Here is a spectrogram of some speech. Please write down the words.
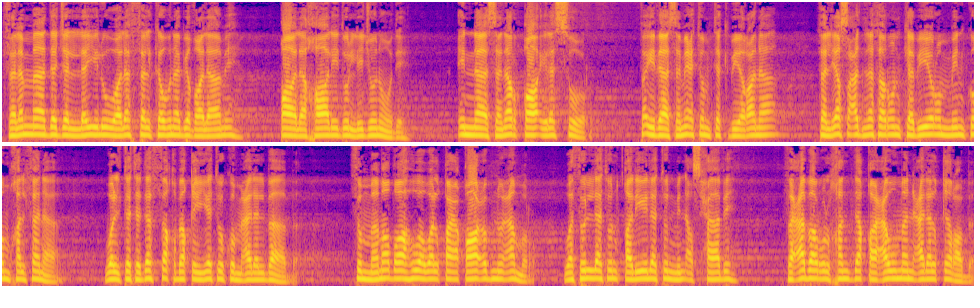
فلما دجى الليل ولف الكون بظلامه قال خالد لجنوده إنا سنرقى إلى السور. فإذا سمعتم تكبيرنا فليصعد نفر كبير منكم خلفنا. ولتتدفق بقيتكم على الباب. ثم مضى هو والقعقاع بن عمرو وثلة قليلة من أصحابه فعبروا الخندق عوما على القرب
